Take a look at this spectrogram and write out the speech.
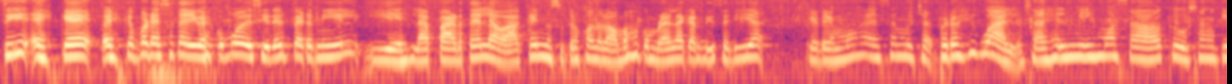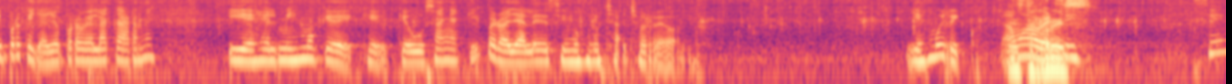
Sí, es que, es que por eso te digo, es como decir el pernil y es la parte de la vaca y nosotros cuando lo vamos a comprar en la carnicería queremos ese muchacho, pero es igual, o sea, es el mismo asado que usan aquí porque ya yo probé la carne y es el mismo que, que, que usan aquí, pero allá le decimos muchacho redondo. Y es muy rico. Vamos Esta a ver res. si... Sí,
